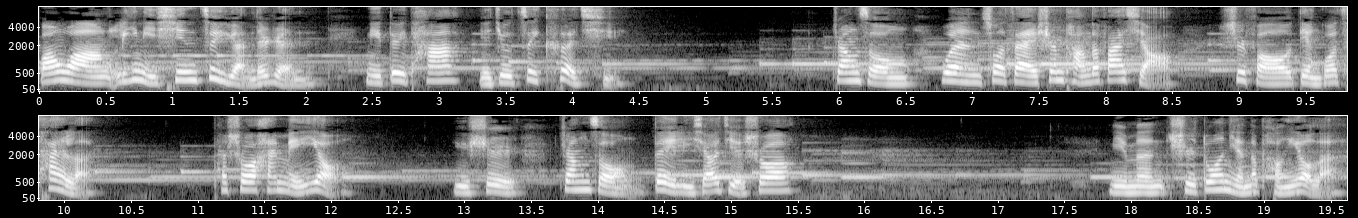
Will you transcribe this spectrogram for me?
往往离你心最远的人，你对他也就最客气。张总问坐在身旁的发小是否点过菜了，他说还没有。于是张总对李小姐说：“你们是多年的朋友了。”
